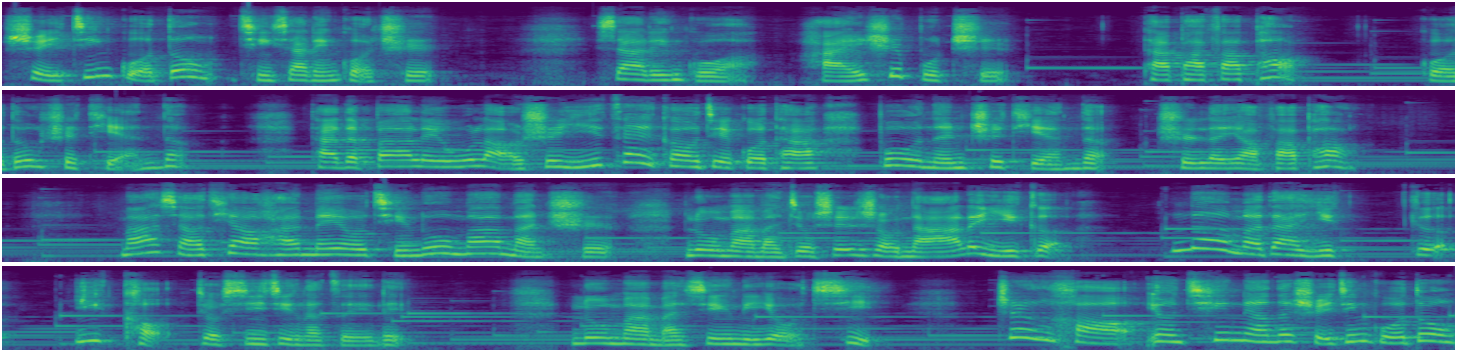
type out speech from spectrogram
水晶果冻，请夏林果吃。夏林果还是不吃，他怕发胖。果冻是甜的，他的芭蕾舞老师一再告诫过他不能吃甜的，吃了要发胖。马小跳还没有请鹿妈妈吃，鹿妈妈就伸手拿了一个，那么大一个，一口就吸进了嘴里。鹿妈妈心里有气。正好用清凉的水晶果冻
